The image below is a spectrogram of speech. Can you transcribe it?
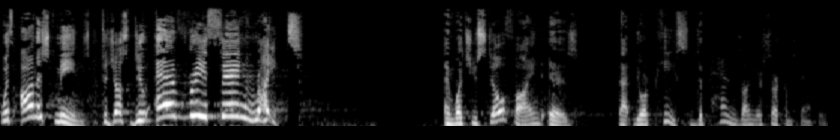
with honest means to just do everything right. And what you still find is that your peace depends on your circumstances.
